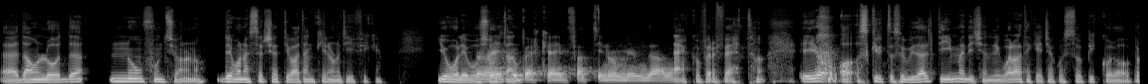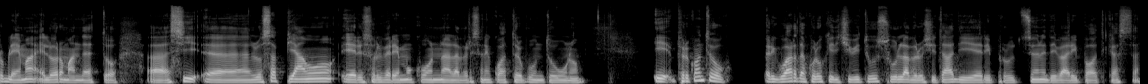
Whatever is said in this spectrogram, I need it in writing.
eh, download, non funzionano, devono esserci attivate anche le notifiche. Io volevo ah, soltanto... Ecco perché infatti non mi andavo. Ecco, perfetto. E io ho scritto subito al team dicendo guardate che c'è questo piccolo problema e loro mi hanno detto uh, sì, uh, lo sappiamo e risolveremo con la versione 4.1. E per quanto riguarda quello che dicevi tu sulla velocità di riproduzione dei vari podcast,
